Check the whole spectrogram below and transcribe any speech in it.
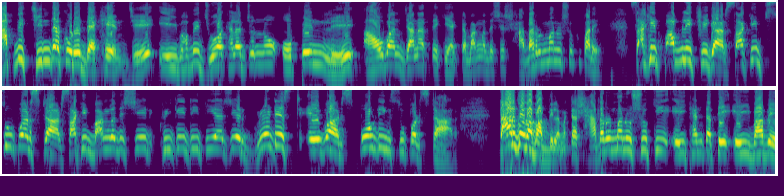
আপনি চিন্তা করে দেখেন যে এইভাবে জুয়া খেলার জন্য ওপেনলি আহ্বান জানাতে কি একটা বাংলাদেশের সাধারণ মানুষ পারে? Shakib public figure Shakib superstar Shakib বাংলাদেশের ক্রিকেট ইতিহাসের গ্রেটেস্ট এভার স্পোর্টিং সুপারস্টার তার কথা বাদ দিলাম একটা সাধারণ মানুষও কি এইখানটাতে এইভাবে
